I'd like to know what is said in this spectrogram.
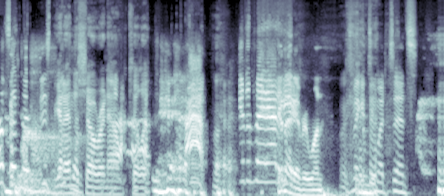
not something. We gotta end the show right now. Kill it. ah, get this man out Good of night, everyone. It's making too much sense.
